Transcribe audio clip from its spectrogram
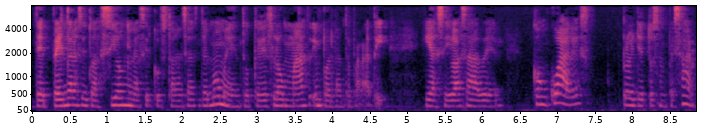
Depende de la situación y las circunstancias del momento, que es lo más importante para ti. Y así vas a ver con cuáles proyectos empezar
